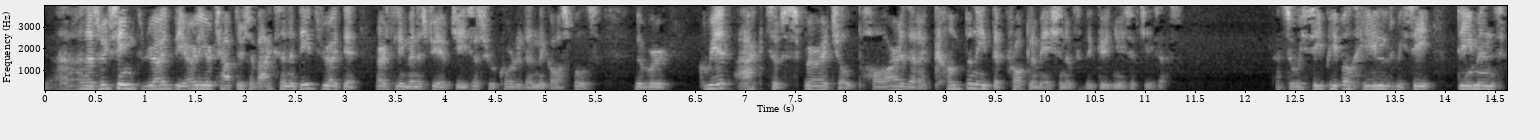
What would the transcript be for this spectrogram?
And as we've seen throughout the earlier chapters of Acts, and indeed throughout the earthly ministry of Jesus recorded in the Gospels, there were great acts of spiritual power that accompanied the proclamation of the good news of Jesus. And so we see people healed, we see demons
